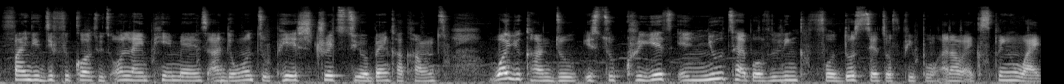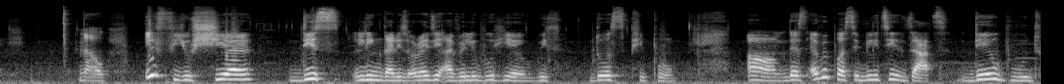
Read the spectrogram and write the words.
find it difficult with online payments and they want to pay straight to your bank account what you can do is to create a new type of link for those set of people and i'll explain why. Now if you share this link that is already available here with those people um there's every possibility that they would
